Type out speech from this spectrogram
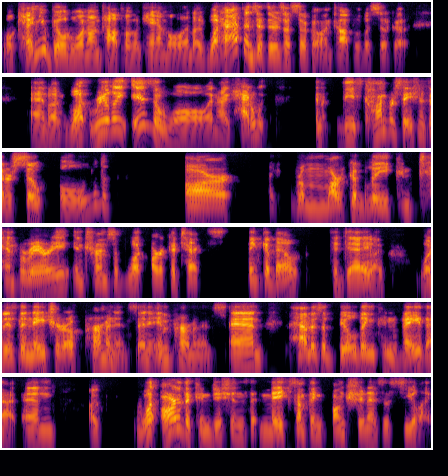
well, can you build one on top of a camel? And like, what happens if there's a sukkah on top of a sukkah? And like, what really is a wall? And like, how do we, and these conversations that are so old are like remarkably contemporary in terms of what architects think about today. Like, what is the nature of permanence and impermanence? And how does a building convey that? And what are the conditions that make something function as a ceiling?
